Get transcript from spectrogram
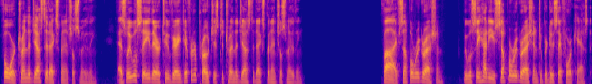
4. Trend adjusted exponential smoothing. As we will see, there are two very different approaches to trend-adjusted exponential smoothing. 5. Simple regression. We will see how to use simple regression to produce a forecast.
